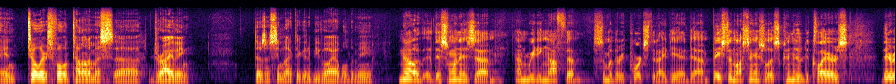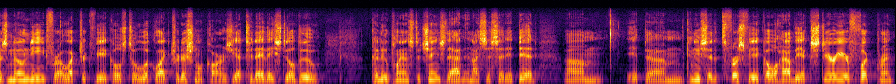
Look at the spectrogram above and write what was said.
until there's full autonomous uh, driving. Doesn't seem like they're going to be viable to me. No, this one is. Um, I'm reading off the some of the reports that I did. Uh, based in Los Angeles, Canoo declares there is no need for electric vehicles to look like traditional cars. Yet today they still do. Canoo plans to change that, and I just said it did. Um, it um, Canoo said its first vehicle will have the exterior footprint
